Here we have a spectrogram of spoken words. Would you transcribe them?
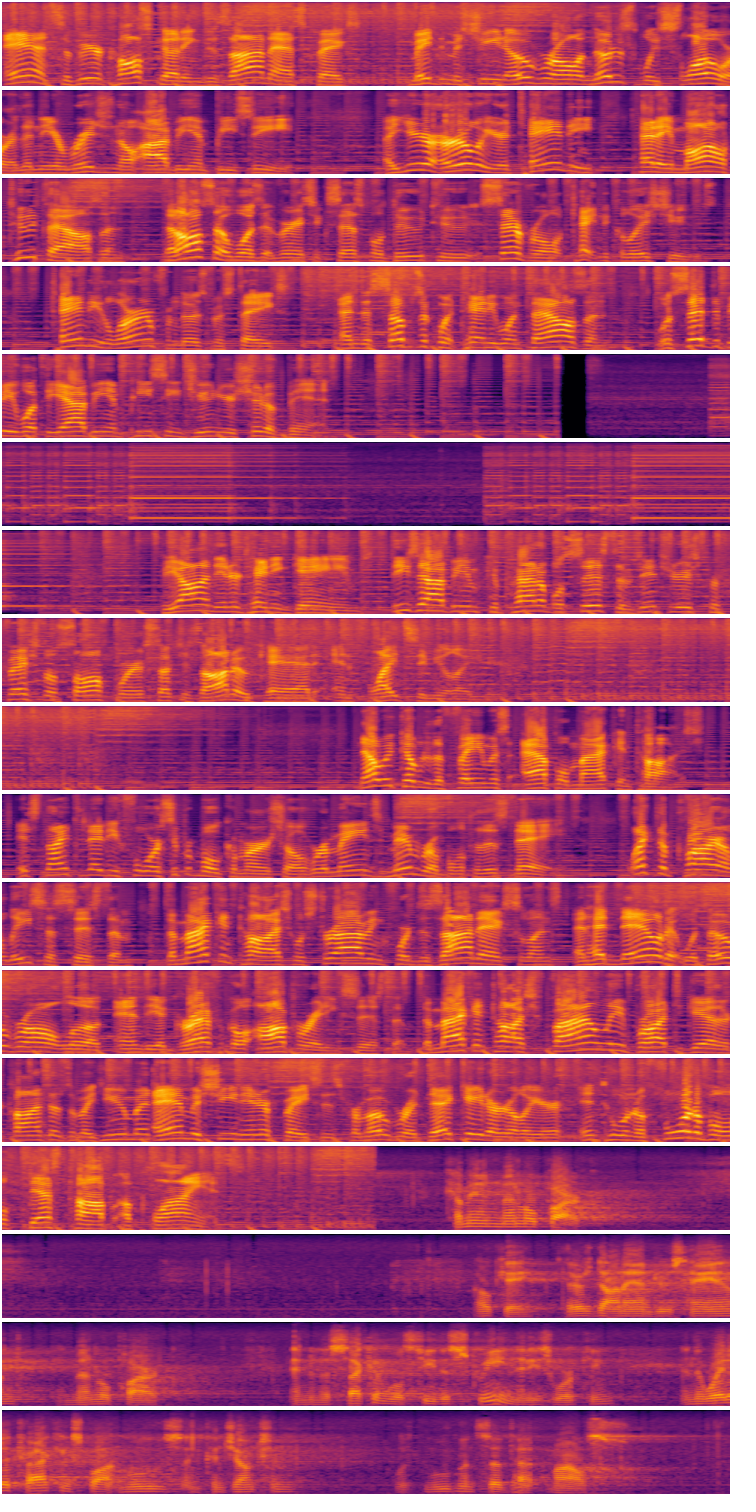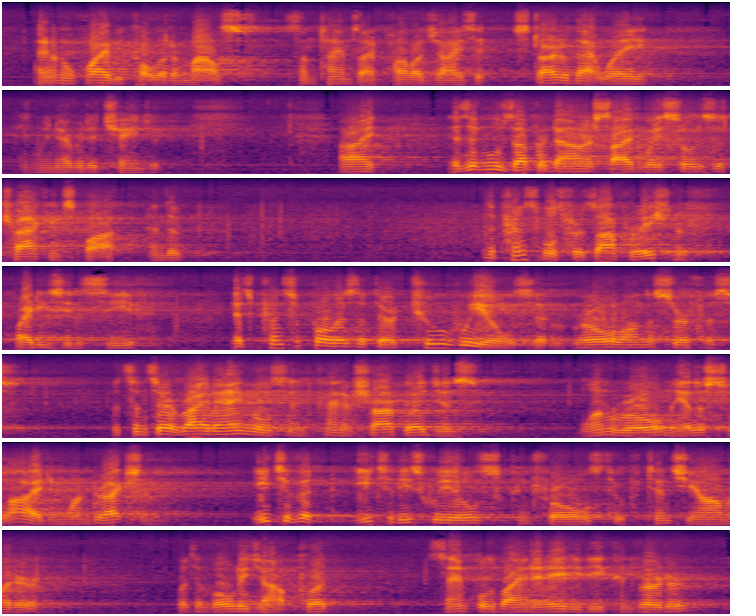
and severe cost-cutting design aspects made the machine overall noticeably slower than the original IBM PC. A year earlier, Tandy had a Model 2000 that also wasn't very successful due to several technical issues. Tandy learned from those mistakes, and the subsequent Tandy 1000 was said to be what the IBM PC Junior should have been. Beyond entertaining games, these IBM compatible systems introduced professional software such as AutoCAD and Flight Simulator. Now we come to the famous Apple Macintosh. Its 1984 Super Bowl commercial remains memorable to this day. Like the prior Lisa system, the Macintosh was striving for design excellence and had nailed it with overall look and the graphical operating system. The Macintosh finally brought together concepts of a human and machine interfaces from over a decade earlier into an affordable desktop appliance. Come in Menlo Park. Okay, there's Don Andrews' hand in Menlo Park. And in a second we'll see the screen that he's working and the way the tracking spot moves in conjunction with movements of that mouse. I don't know why we call it a mouse. Sometimes I apologize. It started that way, and we never did change it. All right. As it moves up or down or sideways, so does the tracking spot. And the, the principles for its operation are quite easy to see. Its principle is that there are two wheels that roll on the surface. But since they're at right angles and kind of sharp edges, one roll and the other slide in one direction. Each of, it, each of these wheels controls through a potentiometer with a voltage output sampled by an A-to-D converter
